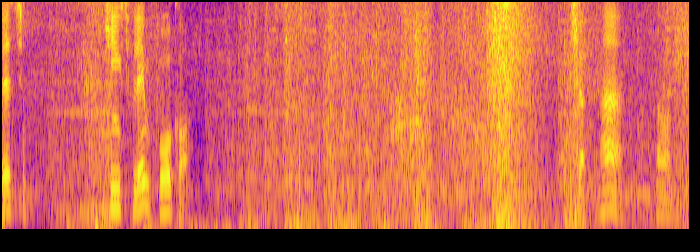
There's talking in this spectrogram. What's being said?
Bastion. King's Flame Foco. Ha tamam.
